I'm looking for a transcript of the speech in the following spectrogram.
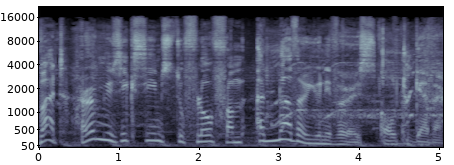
But her music seems to flow from another universe altogether.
